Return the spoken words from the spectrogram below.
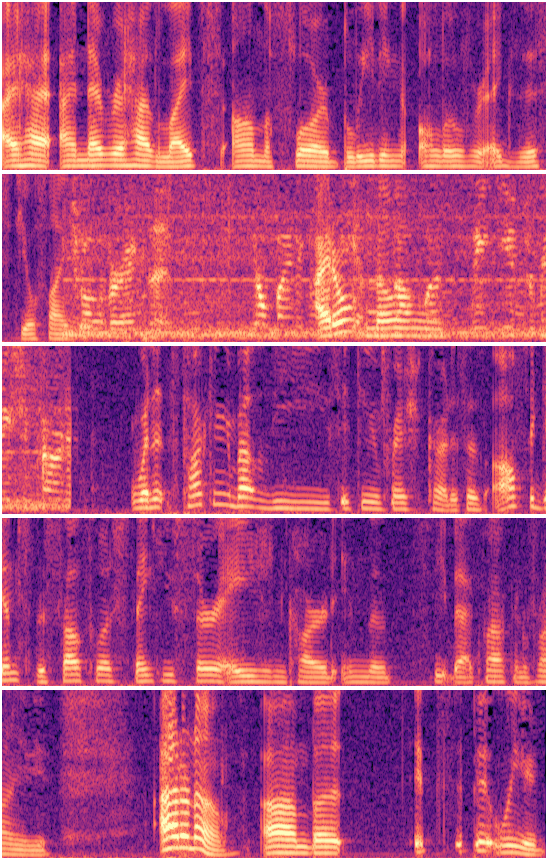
I had I never had lights on the floor bleeding all over exist, you'll find it. I don't know when it's talking about the safety information card, it says off against the Southwest Thank You Sir Asian card in the seat back pocket in front of you. I don't know, um, but it's a bit weird.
